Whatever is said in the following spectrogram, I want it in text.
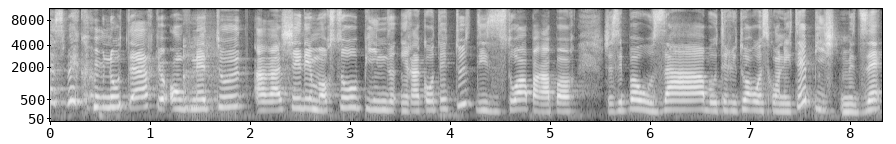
l'aspect communautaire, qu'on venait tous arracher des morceaux, puis ils- racontaient tous des histoires par rapport, je sais pas, aux arbres, au territoire où est-ce qu'on était. Puis je me disais,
